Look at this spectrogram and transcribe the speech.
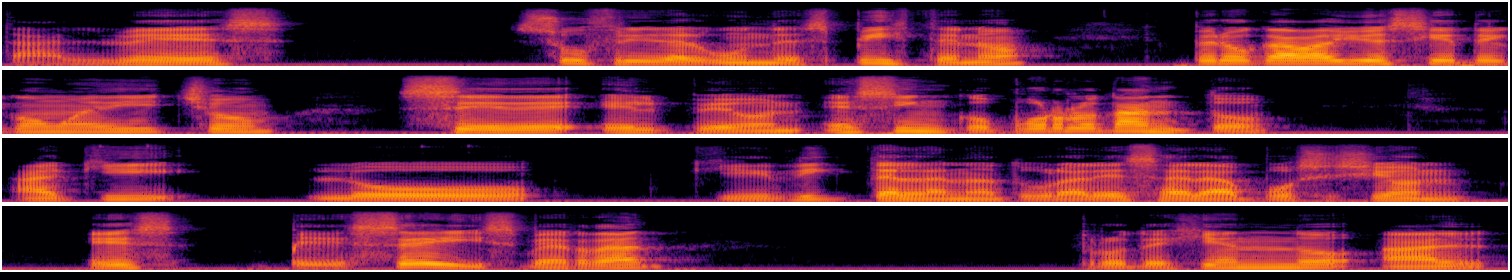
tal vez, sufrir algún despiste, ¿no? Pero caballo E7, como he dicho, cede el peón E5. Por lo tanto, aquí lo que dicta la naturaleza de la posición es B6, ¿verdad? Protegiendo al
